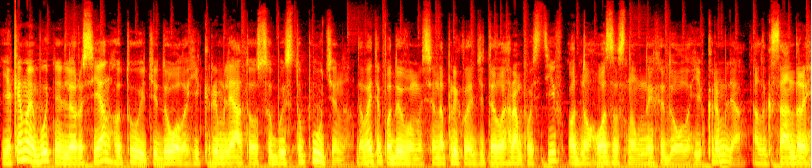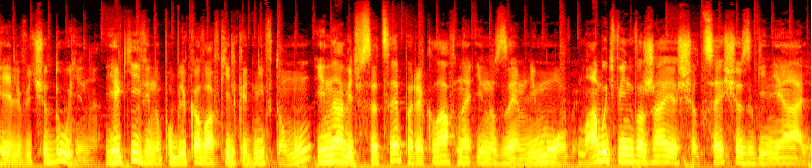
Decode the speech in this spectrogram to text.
Яке майбутнє для росіян готують ідеологи Кремля та особисто Путіна? Давайте подивимося на прикладі телеграм-постів одного з основних ідеологів Кремля Олександра Гелєвича Дугіна, які він опублікував кілька днів тому, і навіть все це переклав на іноземні мови. Мабуть, він вважає, що це щось геніальне.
